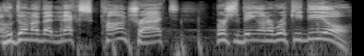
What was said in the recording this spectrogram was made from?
who don't have that next contract versus being on a rookie deal.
